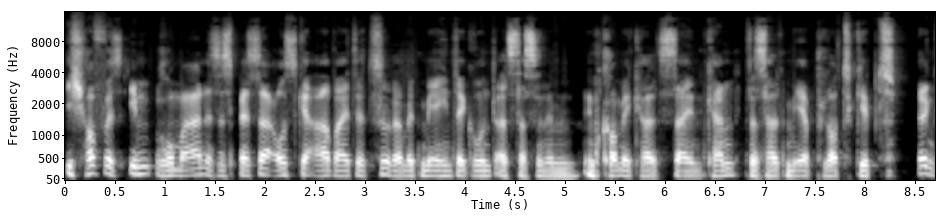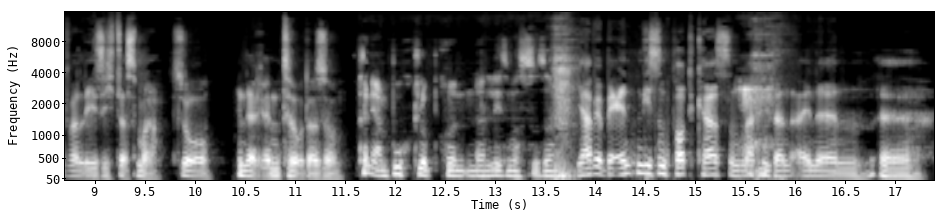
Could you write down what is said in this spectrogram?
ich hoffe, es im Roman ist es besser ausgearbeitet oder mit mehr Hintergrund, als das in einem, im Comic halt sein kann, dass es halt mehr Plot gibt. Irgendwann lese ich das mal. So in der Rente oder so. Können ja einen Buchclub gründen, dann lesen wir es zusammen. Ja, wir beenden diesen Podcast und machen dann einen äh,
